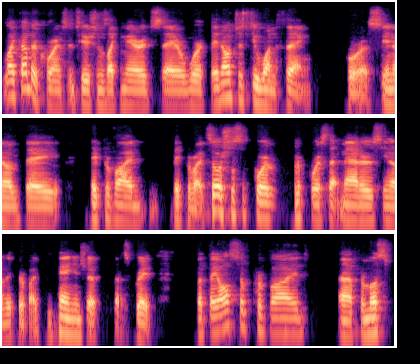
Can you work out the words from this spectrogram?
like other core institutions, like marriage, say, or work, they don't just do one thing for us. You know, they they provide they provide social support. Of course, that matters. You know, they provide companionship. That's great, but they also provide uh, for most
